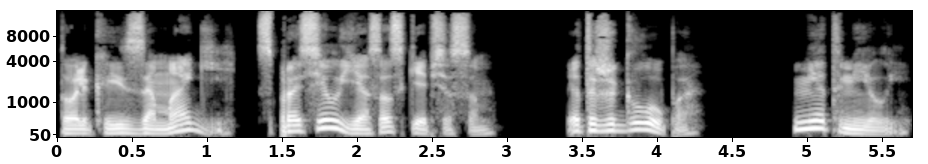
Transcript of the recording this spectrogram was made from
«Только из-за магии?» — спросил я со скепсисом. «Это же глупо». «Нет, милый.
